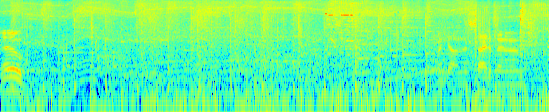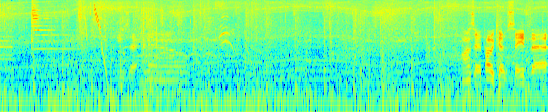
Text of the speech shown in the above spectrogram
No. I got on this side of him. Use that now. Honestly, I probably could have saved that.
